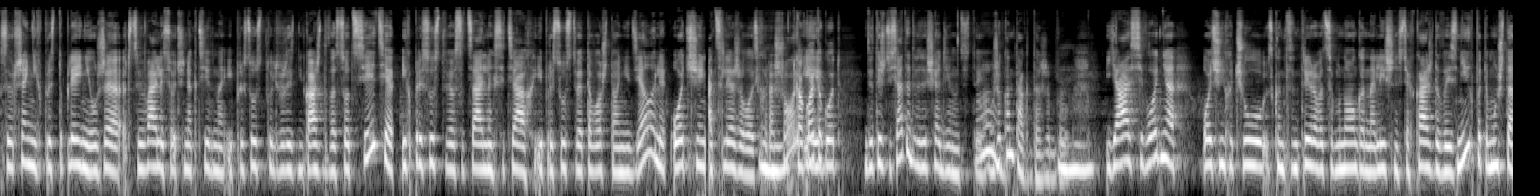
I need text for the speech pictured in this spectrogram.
совершения их преступлений уже развивались очень активно и присутствовали в жизни каждого соцсети, их присутствие в социальных сетях и присутствие того, что они делали, очень отслеживалось mm-hmm. хорошо. Какой это год? 2010-2011, а. уже контакт даже был. Угу. Я сегодня очень хочу сконцентрироваться много на личностях каждого из них, потому что,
